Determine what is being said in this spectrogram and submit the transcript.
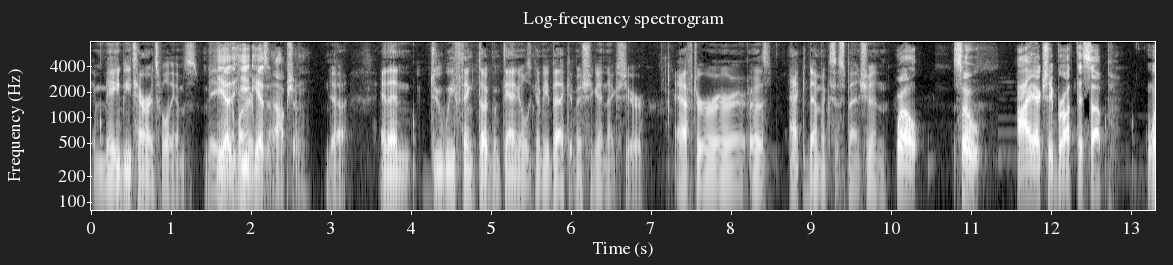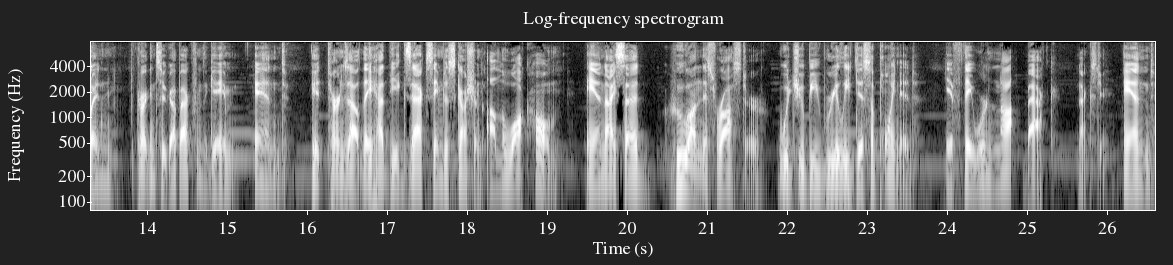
and maybe Terrance Williams. Maybe Yeah, he, he has an option. Yeah. And then do we think Dug McDaniel is going to be back at Michigan next year after a academic suspension? Well, so I actually brought this up when Craig and Sue got back from the game, and it turns out they had the exact same discussion on the walk home. And I said, Who on this roster would you be really disappointed if they were not back next year? And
